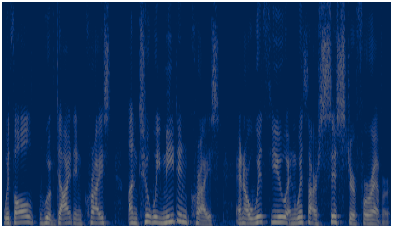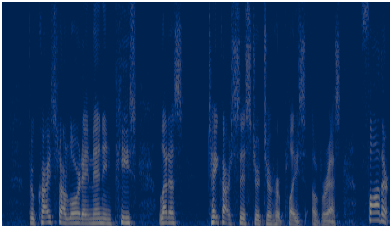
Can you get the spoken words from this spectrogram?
with all who have died in Christ, until we meet in Christ and are with you and with our sister forever. Through Christ our Lord, amen. In peace, let us take our sister to her place of rest. Father,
